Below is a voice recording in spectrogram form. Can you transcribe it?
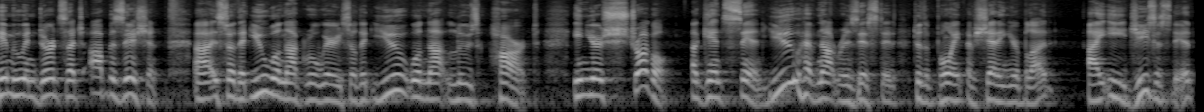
him who endured such opposition, uh, so that you will not grow weary, so that you will not lose heart in your struggle against sin, you have not resisted to the point of shedding your blood, i.e., Jesus did.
